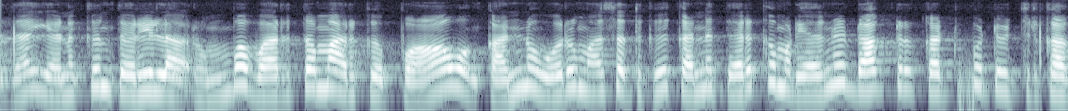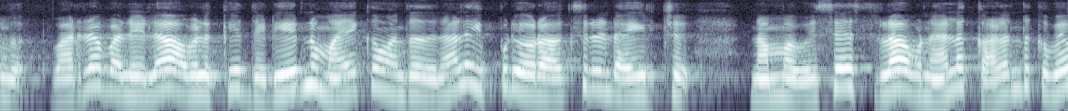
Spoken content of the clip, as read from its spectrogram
அதான் எனக்கும் தெரியல. ரொம்ப வருத்தமா இருக்கு. பாவம் கண்ணு ஒரு மாசத்துக்கு கண்ணை திறக்க முடியாதுன்னு டாக்டர் கட்டுப்பட்டு வச்சிருக்காங்க. வர்ற வழியில அவளுக்கு திடீர்னு மயக்கம் வந்ததுனால இப்படி ஒரு ஆக்சிடென்ட் ஆயிடுச்சு நம்ம விசேஷத்துல அவனால கலந்துக்கவே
